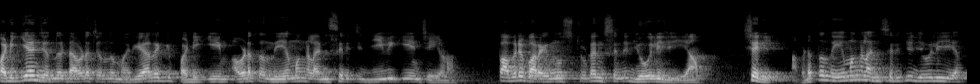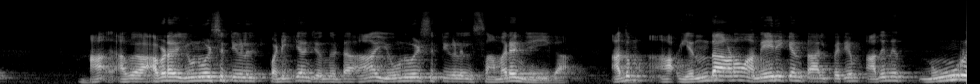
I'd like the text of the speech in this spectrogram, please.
പഠിക്കാൻ ചെന്നിട്ട് അവിടെ ചെന്ന് മര്യാദയ്ക്ക് പഠിക്കുകയും അവിടുത്തെ നിയമങ്ങൾ അനുസരിച്ച് ജീവിക്കുകയും ചെയ്യണം. അപ്പോൾ അവർ പറയുന്നു സ്റ്റുഡൻസിന് ജോലി ചെയ്യാം. ശരി അവിടുത്തെ നിയമങ്ങൾ അനുസരിച്ച് ജോലി ചെയ്യാം. അവിടെ യൂണിവേഴ്സിറ്റികളിൽ പഠിക്കാൻ ചെന്നിട്ട് ആ യൂണിവേഴ്സിറ്റികളിൽ സമരം ചെയ്യുക. അതും എന്താണോ അമേരിക്കൻ താല്പര്യം അതിന് നൂറ്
